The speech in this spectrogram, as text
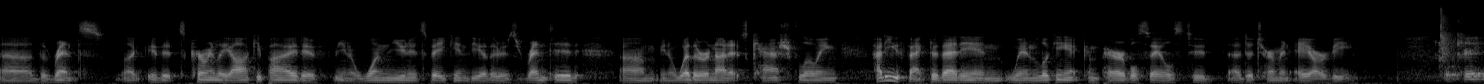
uh, the rents? Like if it's currently occupied, if you know one unit's vacant, the other is rented, um, you know whether or not it's cash flowing. How do you factor that in when looking at comparable sales to uh, determine ARV? Okay,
